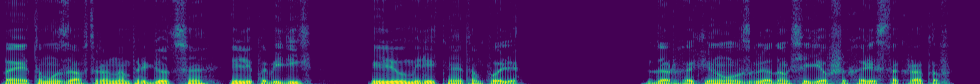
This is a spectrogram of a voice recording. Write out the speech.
Поэтому завтра нам придется или победить, или умереть на этом поле». Дарх окинул взглядом сидевших аристократов,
